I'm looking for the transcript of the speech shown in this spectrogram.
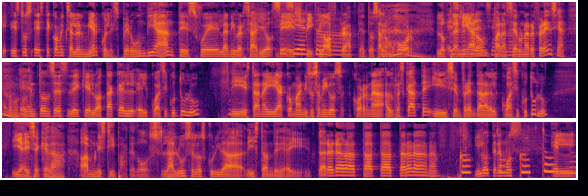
E- Estos, este cómic salió el miércoles, pero un día antes fue el aniversario Sí, de H.P. Lovecraft. Entonces, a lo Ah. mejor lo Es planearon para ¿no? hacer una referencia. A lo mejor. Entonces, de que lo ataca el, el Quasi Cthulhu y están ahí Aquaman y sus amigos corren a- al rescate y se enfrentan al Quasi Cthulhu. Y ahí se queda Amnesty parte 2, la luz en la oscuridad. Y están de ahí. tararara, ta, ta, tararara. Y luego tenemos el,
